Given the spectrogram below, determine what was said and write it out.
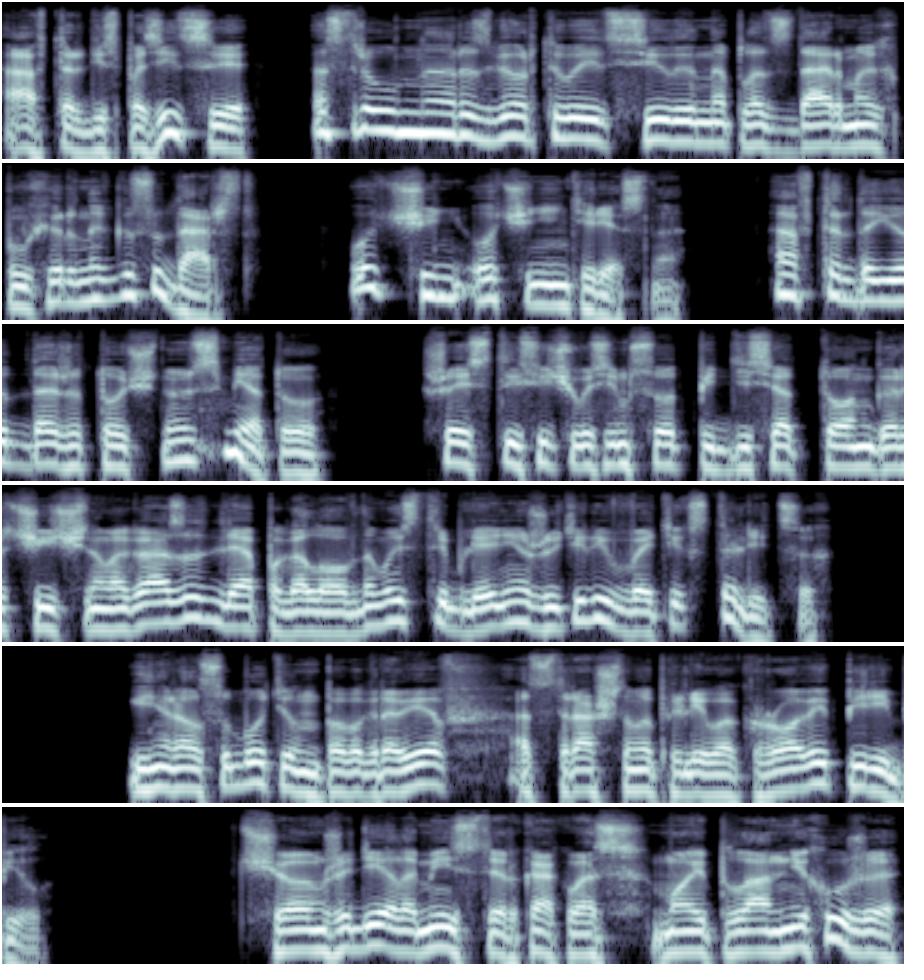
Автор диспозиции остроумно развертывает силы на плацдармах буферных государств. Очень-очень интересно. Автор дает даже точную смету. 6850 тонн горчичного газа для поголовного истребления жителей в этих столицах. Генерал Субботин, побагровев от страшного прилива крови, перебил. «В чем же дело, мистер, как вас? Мой план не хуже.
